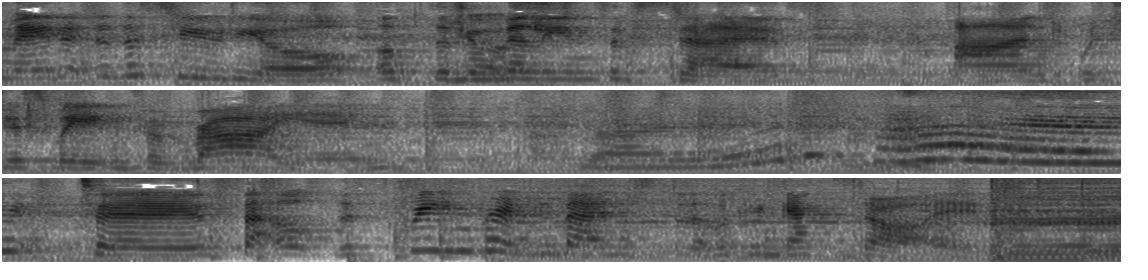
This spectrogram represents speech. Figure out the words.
We've made it to the studio, up the Just. millions of stairs, and we're just waiting for Ryan. Ryan? Hi! To set up the screen printing bench so that we can get started.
